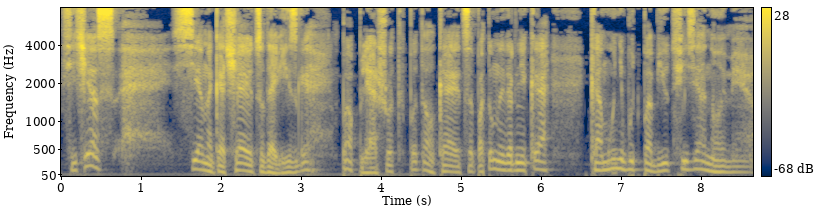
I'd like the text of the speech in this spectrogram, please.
Сейчас все накачаются до визга, попляшут, потолкаются, потом наверняка кому-нибудь побьют физиономию,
